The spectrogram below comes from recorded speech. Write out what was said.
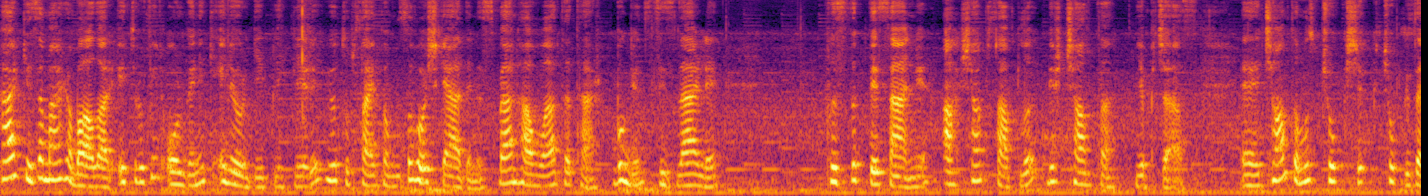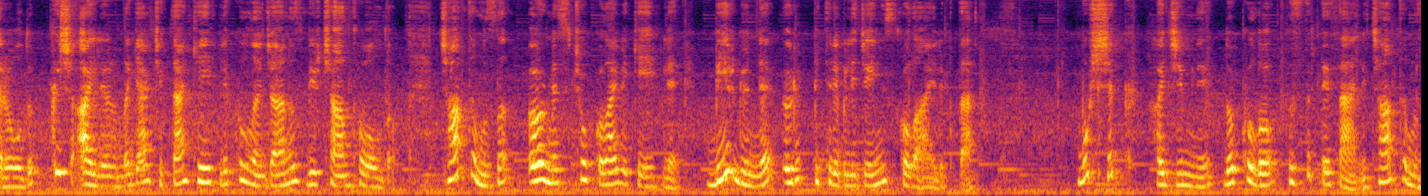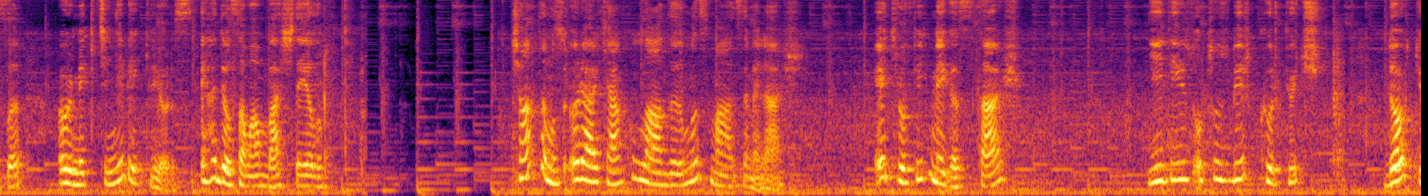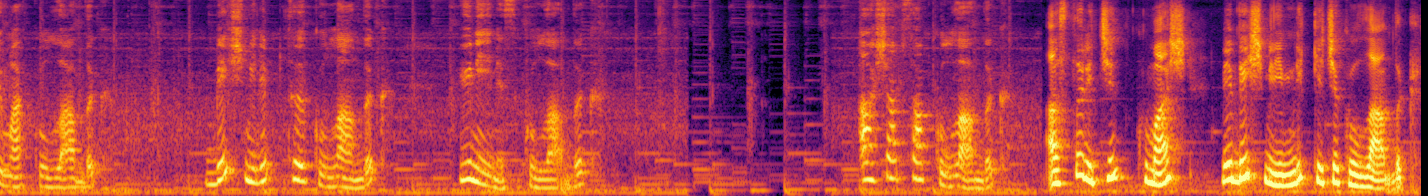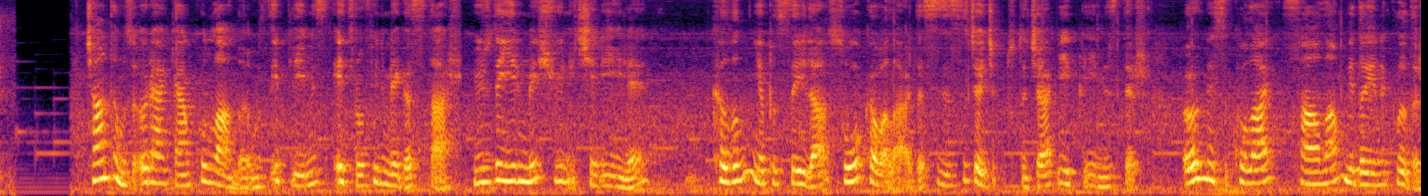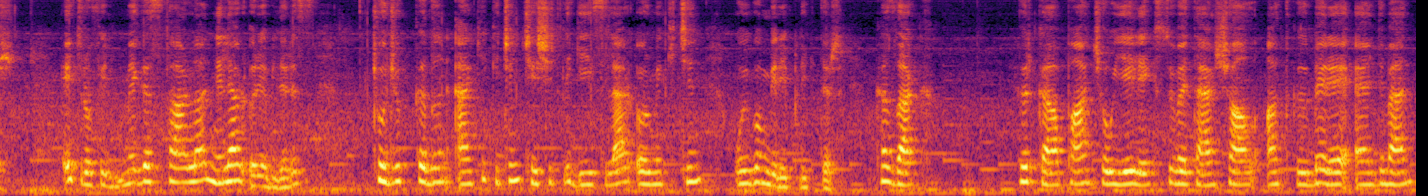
Herkese merhabalar. Etrofil Organik El Örgü İplikleri YouTube sayfamıza hoş geldiniz. Ben Havva Tatar. Bugün sizlerle fıstık desenli, ahşap saplı bir çanta yapacağız. Ee, çantamız çok şık, çok güzel oldu. Kış aylarında gerçekten keyifli kullanacağınız bir çanta oldu. Çantamızı örmesi çok kolay ve keyifli. Bir günde örüp bitirebileceğiniz kolaylıkta. Bu şık, hacimli, dokulu, fıstık desenli çantamızı örmek için ne bekliyoruz? E hadi o zaman başlayalım. Çantamızı örerken kullandığımız malzemeler. Etrofil Megastar 731 43 4 yumak kullandık. 5 milim tığ kullandık. Yün iğnesi kullandık. Ahşap sap kullandık. Astar için kumaş ve 5 milimlik keçe kullandık. Çantamızı örerken kullandığımız ipliğimiz Etrofil Megastar. %25 yün içeriğiyle kalın yapısıyla soğuk havalarda sizi sıcacık tutacak ipliğimizdir. Örmesi kolay, sağlam ve dayanıklıdır. Etrofil Megastar'la neler örebiliriz? Çocuk, kadın, erkek için çeşitli giysiler örmek için uygun bir ipliktir. Kazak, hırka, panço, yelek, süveter, şal, atkı, bere, eldiven,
